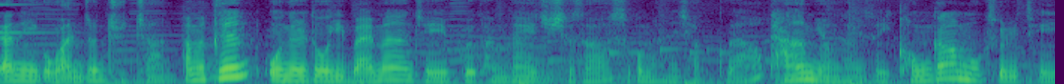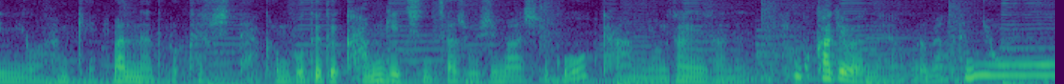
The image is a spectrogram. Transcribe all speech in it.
나는 이거 완전 추천. 아무튼 오늘도 이 말만한 제이풀 감상해주셔서 수고 많으셨고요. 다음 영상에서 이 건강한 목소리 제이미와 함께 만나도록 합시다. 그럼 모두들 감기 진짜 조심하시고 다음 영상에서는 행복하게 만나요. 그러면 안녕.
